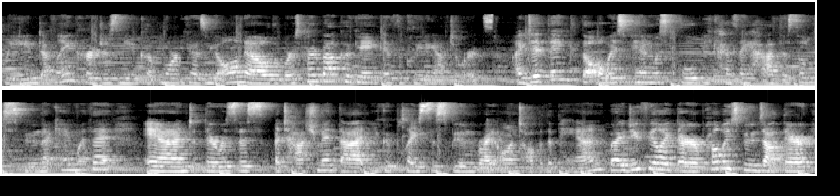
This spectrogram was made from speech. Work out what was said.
clean definitely encourages me to cook more because we all know the worst part about cooking is the cleaning afterwards. I did think the Always pan was cool because they had this little spoon that came with it and there was this attachment that you could place the spoon right on top of the pan. But I do feel like there are probably spoons out there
